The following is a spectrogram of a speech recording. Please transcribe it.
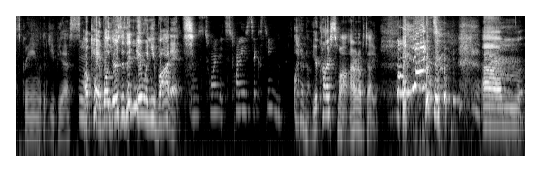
screen with the GPS. Mm. Okay, well yours isn't new when you bought it. It's twenty. It's 2016. I don't know. Your car is small. I don't know what to tell you. what? Um,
